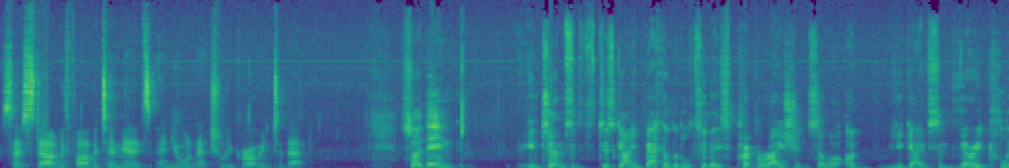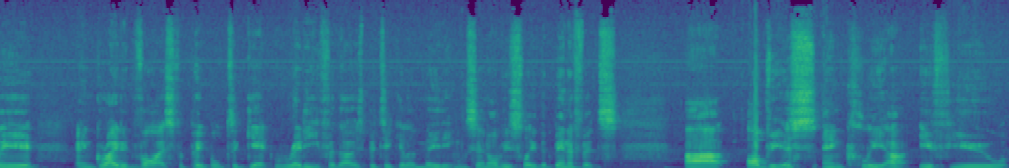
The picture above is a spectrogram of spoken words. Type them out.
So start with five or 10 minutes and you will naturally grow into that. So then, in terms of just going back a little to this preparation, so I, you gave some very clear and great advice for people to get ready for those particular meetings, and obviously the benefits are obvious and clear if you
